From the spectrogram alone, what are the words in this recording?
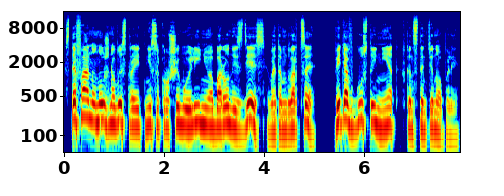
Стефану нужно выстроить несокрушимую линию обороны здесь, в этом дворце, ведь Августы нет в Константинополе,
